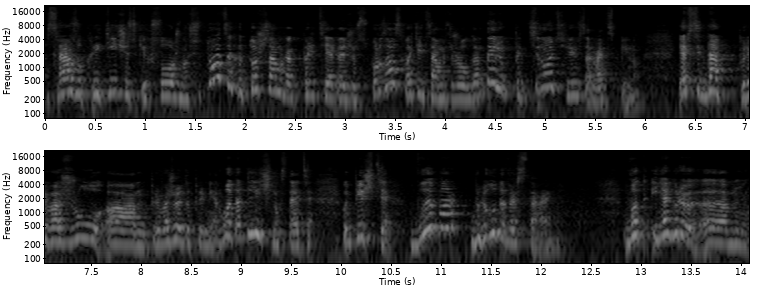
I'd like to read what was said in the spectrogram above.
сразу критических сложных ситуациях, это то же самое, как прийти, опять же, в спортзал, схватить самую тяжелую гантель, подтянуть ее и взорвать спину. Я всегда привожу, э, привожу этот пример. Вот отлично, кстати, вы пишете «выбор блюда в ресторане». Вот я говорю, эм,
